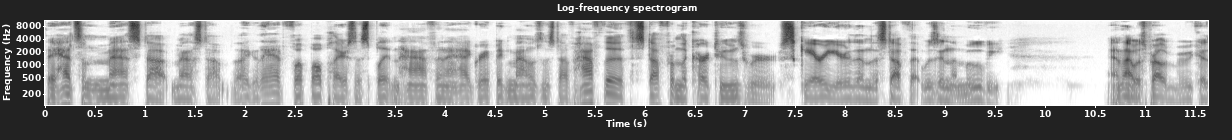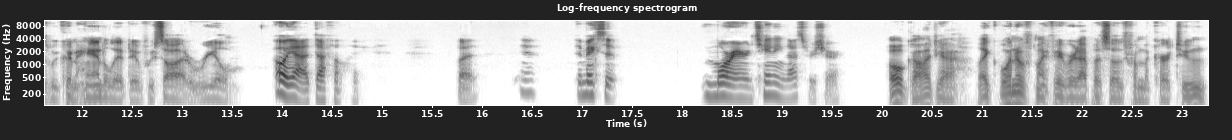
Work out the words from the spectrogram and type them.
they had some messed up, messed up. Like they had football players that split in half, and they had great big mouths and stuff. Half the stuff from the cartoons were scarier than the stuff that was in the movie. And that was probably because we couldn't handle it if we saw it real. Oh yeah, definitely. But yeah, it makes it more entertaining. That's for sure. Oh God, yeah. Like one of my favorite episodes from the cartoon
